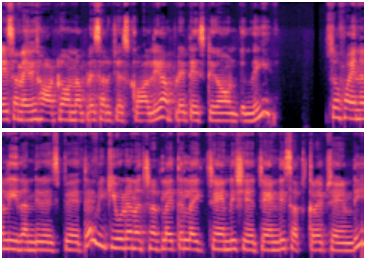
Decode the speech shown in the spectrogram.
రైస్ అనేది హాట్గా ఉన్నప్పుడే సర్వ్ చేసుకోవాలి అప్పుడే టేస్టీగా ఉంటుంది. సో ఫైనల్ ఇదండి రెసిపీ అయితే. మీకు ఈ వీడియో నచ్చినట్లయితే లైక్ చేయండి షేర్ చేయండి సబ్స్క్రైబ్ చేయండి.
